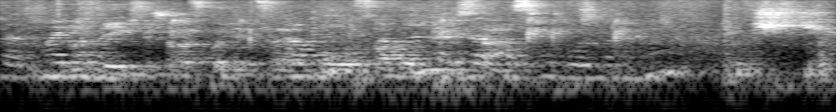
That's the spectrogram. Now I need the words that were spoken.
Так. Матвей и Ксюша расходятся А, по вот, свободным да, местам. свободно. Мгм.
